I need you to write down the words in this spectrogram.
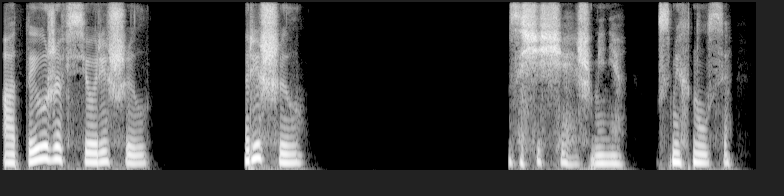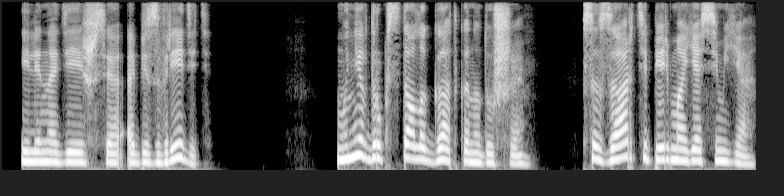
А ты уже все решил. Решил. Защищаешь меня, усмехнулся. Или надеешься обезвредить? Мне вдруг стало гадко на душе. Цезар теперь моя семья.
